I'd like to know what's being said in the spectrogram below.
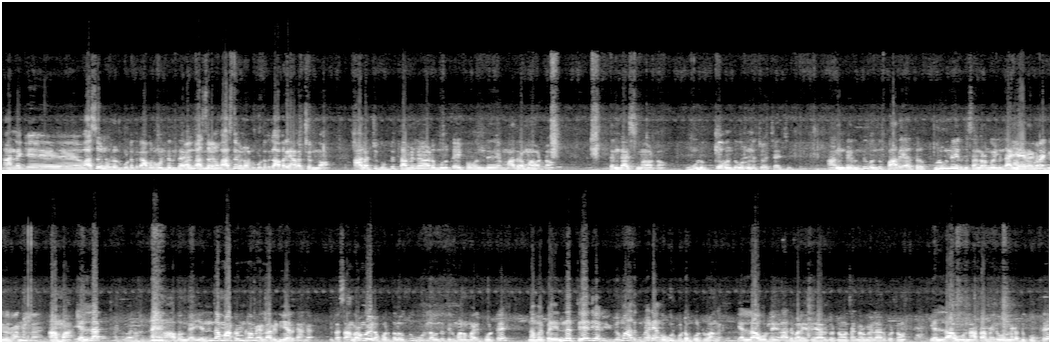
அன்னைக்கு. வாசவநல்லூர் கூட்டத்துக்கு அவரும் வந்திருந்தாரு. வாசவ வாசவநல்லூர் கூட்டத்துக்கு அவரையும் அழைச்சிருந்தோம். அழைச்சு கூப்பிட்டு தமிழ்நாடு முழுக்க இப்ப வந்து மதுரை மாவட்டம் தென்காசி மாவட்டம். முழுக்க வந்து ஒருங்கிணைச்சு வச்சாச்சு. அங்க இருந்து வந்து பாத யாத்திரை குழுன்னு இருக்கு சங்கரன் கோயில இருந்து ஐயாயிரம் அப்புறம் இங்க வருவாங்கல்ல? ஆமா எல்லா அவங்க எந்த மாற்றமும் இல்லாம எல்லாம் ரெடியா இருக்காங்க. இப்ப சங்கரன் கோயிலை பொறுத்த அளவுக்கு ஊர்ல வந்து திருமணம் மாதிரி போட்டு நம்ம இப்ப என்ன தேதி அறிவிக்கிறோமோ அதுக்கு முன்னாடி அங்க ஊர் கூட்டம் போட்டுருவாங்க. எல்லா ஊர்லயும் ராஜபாளையத்தையா இருக்கட்டும் சங்கரன் கோயிலா இருக்கட்டும் எல்லா ஊர் நாட்டாமையிலும் ஒரு நடத்து கூப்பிட்டு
